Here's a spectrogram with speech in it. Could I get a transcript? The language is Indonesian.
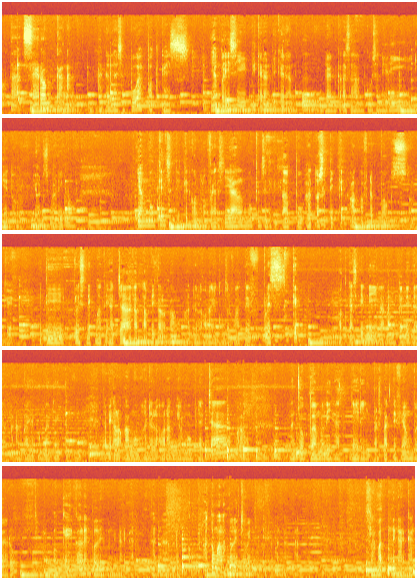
Otak Serong Kanan adalah sebuah podcast yang berisi pikiran-pikiranku dan keresahanku sendiri yaitu Yohanes Marino yang mungkin sedikit kontroversial, mungkin sedikit tabu atau sedikit out of the box. Oke. Jadi please nikmati aja, tapi kalau kamu adalah orang yang konservatif, please skip podcast ini karena mungkin tidak akan banyak membantu. Tapi kalau kamu adalah orang yang mau belajar, mau dari perspektif yang baru, oke okay, kalian boleh mendengarkan karena menurutku atau malah boleh join di kapan-kapan. Selamat mendengarkan.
